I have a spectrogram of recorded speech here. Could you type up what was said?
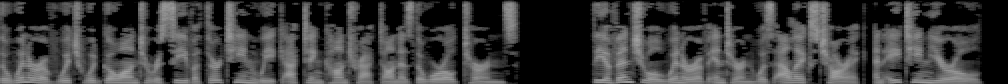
the winner of which would go on to receive a 13-week acting contract on As the World Turns. The eventual winner of Intern was Alex Charek, an 18-year-old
